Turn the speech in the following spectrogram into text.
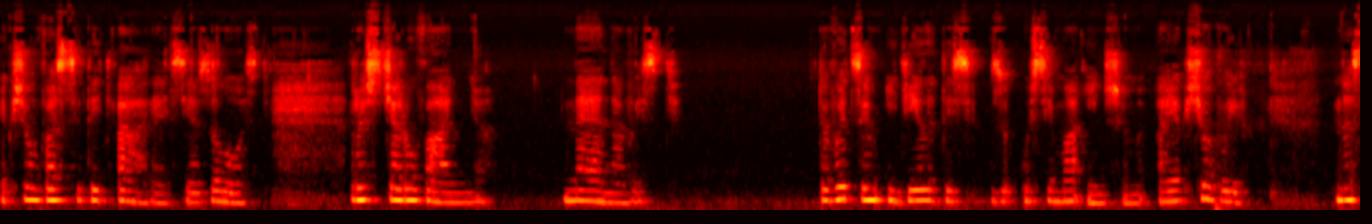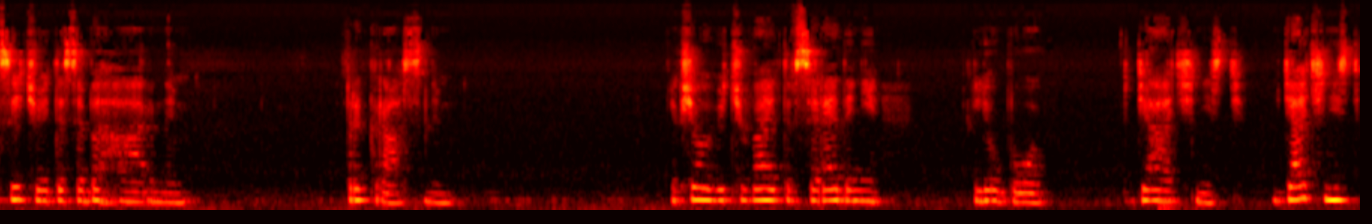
Якщо у вас сидить агресія, злость, розчарування, ненависть, то ви цим і ділитесь з усіма іншими. А якщо ви насичуєте себе гарним, прекрасним, якщо ви відчуваєте всередині любов, вдячність, вдячність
